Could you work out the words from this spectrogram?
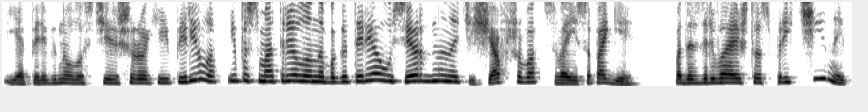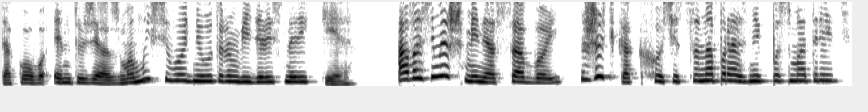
Я перегнулась через широкие перила и посмотрела на богатыря, усердно начищавшего свои сапоги. Подозревая, что с причиной такого энтузиазма мы сегодня утром виделись на реке. «А возьмешь меня с собой? Жить как хочется на праздник посмотреть».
